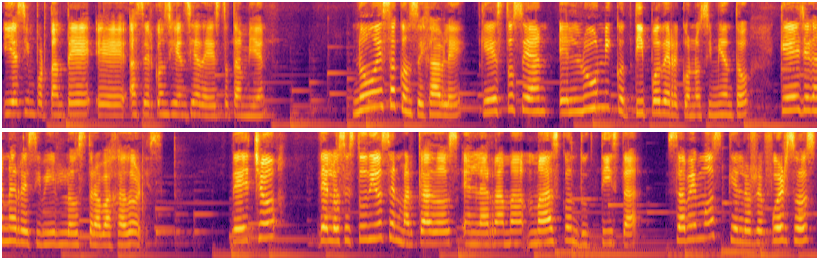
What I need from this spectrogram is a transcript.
y es importante eh, hacer conciencia de esto también, no es aconsejable que estos sean el único tipo de reconocimiento que llegan a recibir los trabajadores. De hecho, de los estudios enmarcados en la rama más conductista, sabemos que los refuerzos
